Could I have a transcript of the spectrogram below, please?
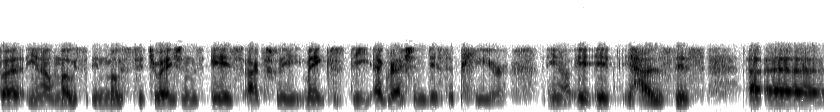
but you know most in most situations it actually makes the aggression disappear. You know, it, it has this uh, uh,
